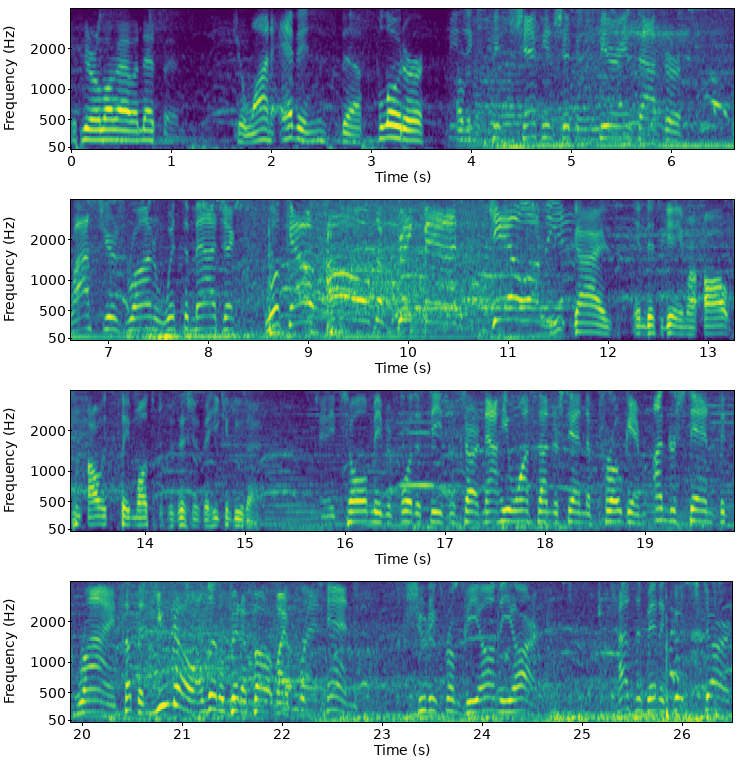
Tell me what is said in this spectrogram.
if you're a Long Island Net fan. Jawun Evans, the floater. Of the Championship experience after last year's run with the Magic. Look out! Oh, the big man, Gill on the guys in this game are all always play multiple positions, and he can do that. And he told me before the season started, now he wants to understand the pro game, understand the grind, something you know a little bit about, my friend. 10, shooting from beyond the arc. Hasn't been a good start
